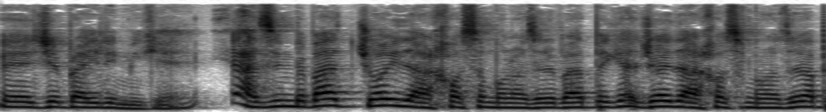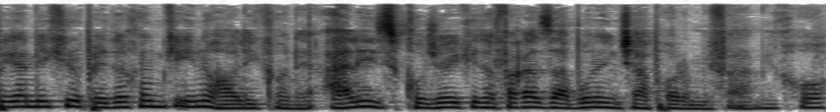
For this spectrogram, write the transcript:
به جبرائیلی میگه. از این به بعد جای درخواست مناظره بعد بگم جای درخواست مناظره بعد بگم یکی رو پیدا کنیم که اینو حالی کنه. علیز کجایی که تو فقط زبون این چپ ها رو می‌فهمی؟ خب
